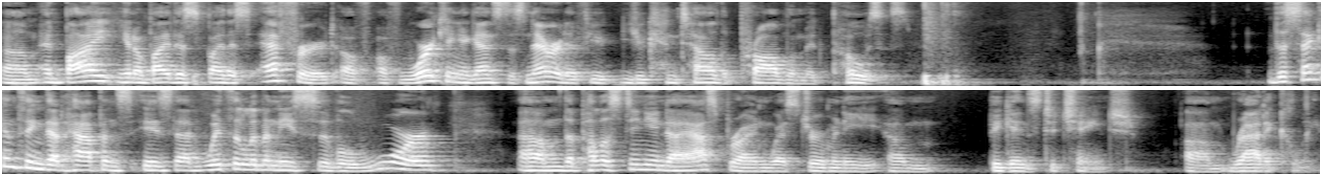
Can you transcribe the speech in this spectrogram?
Um, and by you know by this by this effort of, of working against this narrative, you, you can tell the problem it poses. The second thing that happens is that with the Lebanese civil war, um, the Palestinian diaspora in West Germany um, begins to change um, radically.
